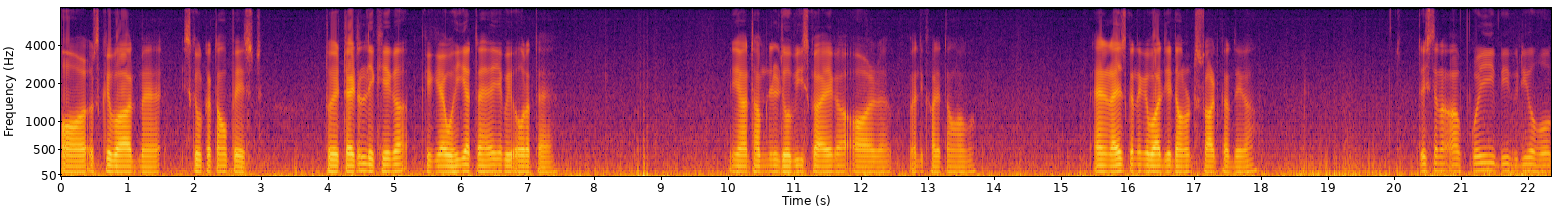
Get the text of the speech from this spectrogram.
और उसके बाद मैं इसके करता हूँ पेस्ट तो ये टाइटल देखिएगा कि क्या वही आता है या कोई और आता है। या थंबनेल जो भी इसका आएगा और मैं दिखा देता हूँ आपको। एनालाइज करने के बाद ये डाउनलोड स्टार्ट कर देगा। तो इस तरह आप कोई भी वीडियो हो,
